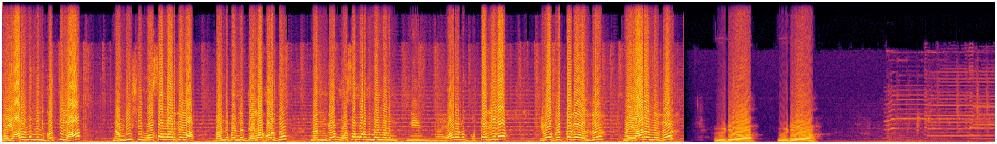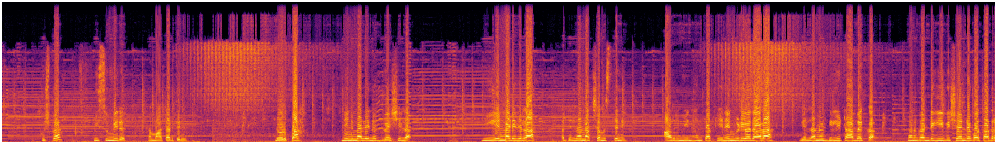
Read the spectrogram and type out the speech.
ನಾ ಯಾರನ್ನ ನಿನ್ ಗೊತ್ತಿಲ್ಲ? ನಂಬಿಸಿ ಮೋಸ ಮಾಡ್ದಲ್ಲ ಬಣ್ಣ ಬಣ್ಣದ ಎಲ್ಲ ಹೊಡೆದು ನನ್ಗೆ ಮೋಸ ಮಾಡ್ಬಂದಾಗ ನನ್ ನೀ ನಾ ಯಾರನ್ನ ಗೊತ್ತಾಗ್ಲಿಲ್ಲ? ಇವಾಗ ಗೊತ್ತಾಗವಲ್ದು? ನಾ ಯಾರನ್ನೋದು ವಿಡಿಯೋ ವಿಡಿಯೋ. ಪುಷ್ಪ ನೀ ಸುಮ್ಮಿರ ನಾ ಮಾತಾಡ್ತೀನಿ. ನೋಡಪ್ಪ ನಿನ್ನ ಏನೂ ದ್ವೇಷ ಇಲ್ಲ. ನೀ ಏನ್ ಮಾಡಿದಿಲ್ಲ ಅದೆಲ್ಲ ನಾ ಕ್ಷಮಿಸ್ತೀನಿ. ಆದ್ರೆ ನೀನ್ ಹಂತಕ್ ಏನೇನ್ ವಿಡಿಯೋ ಅದಾವಲ್ಲ, ಎಲ್ಲಾನು ಡಿಲೀಟ್ ಆಗ್ಬೇಕ. ನನ್ನ ಗಂಡಿಗೆ ಈ ವಿಷಯ ಅಂದ್ರೆ ಗೊತ್ತಾದ್ರ,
